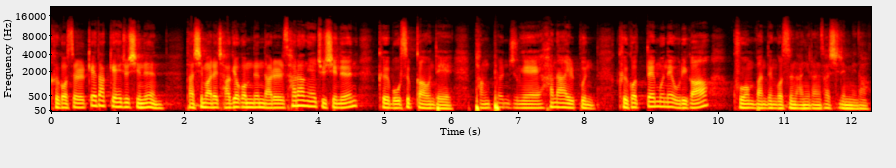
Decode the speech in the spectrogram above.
그것을 깨닫게 해주시는 다시 말해 자격 없는 나를 사랑해 주시는 그 모습 가운데 방편 중에 하나일 뿐 그것 때문에 우리가 구원받는 것은 아니란 사실입니다.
